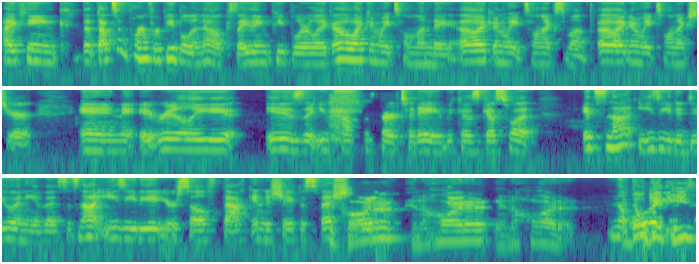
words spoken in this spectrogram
I think that that's important for people to know because I think people are like, oh, I can wait till Monday. Oh, I can wait till next month. Oh, I can wait till next year. And it really is that you have to start today because guess what? It's not easy to do any of this. It's not easy to get yourself back into shape, especially. It's harder and harder and harder. No, it don't get easy.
